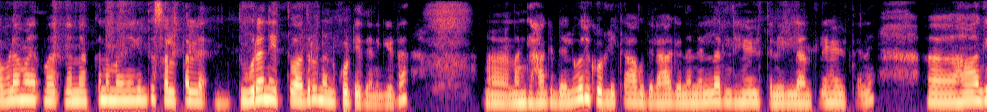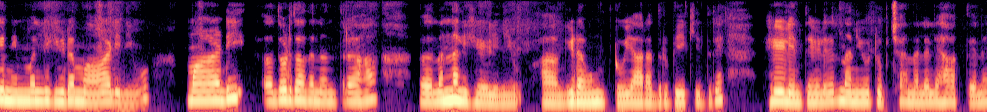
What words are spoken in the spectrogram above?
ಅವಳ ನನ್ನ ಅಕ್ಕನ ಮನೆಗಿಂತ ಸ್ವಲ್ಪ ದೂರನೇ ಇತ್ತು ಆದರೂ ನಾನು ಕೊಟ್ಟಿದ್ದೇನೆ ಗಿಡ. ನನಗೆ ಹಾಗೆ ಡೆಲಿವರಿ ಕೊಡ್ಲಿಕ್ಕೆ ಆಗುದಿಲ್ಲ. ಹಾಗೆ ನಾನು ಎಲ್ಲರಲ್ಲಿ ಹೇಳ್ತೇನೆ, ಇಲ್ಲ ಅಂತಲೇ ಹೇಳ್ತೇನೆ. ಹಾಗೆ ನಿಮ್ಮಲ್ಲಿ ಗಿಡ ಮಾಡಿ ನೀವು, ಮಾಡಿ ದೊಡ್ಡದಾದ ನಂತರ ನನ್ನಲ್ಲಿ ಹೇಳಿ ನೀವು. ಆ ಗಿಡ ಉಂಟು, ಯಾರಾದರೂ ಬೇಕಿದ್ರೆ ಹೇಳಿ ಅಂತ ಹೇಳಿದ್ರೆ ನಾನು ಯೂಟ್ಯೂಬ್ ಚಾನಲಲ್ಲಿ ಹಾಕ್ತೇನೆ.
